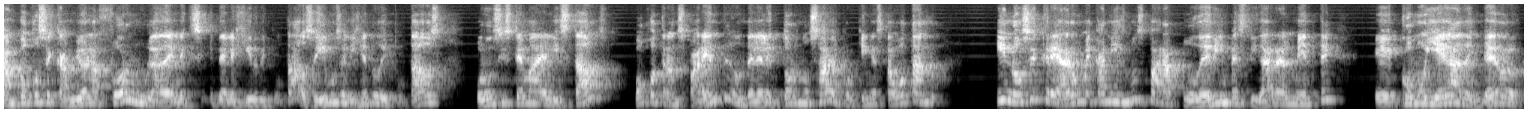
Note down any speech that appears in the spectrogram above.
Tampoco se cambió la fórmula de, elegir diputados. Seguimos eligiendo diputados por un sistema de listados poco transparente, donde el elector no sabe por quién está votando, y no se crearon mecanismos para poder investigar realmente eh, cómo llega dinero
